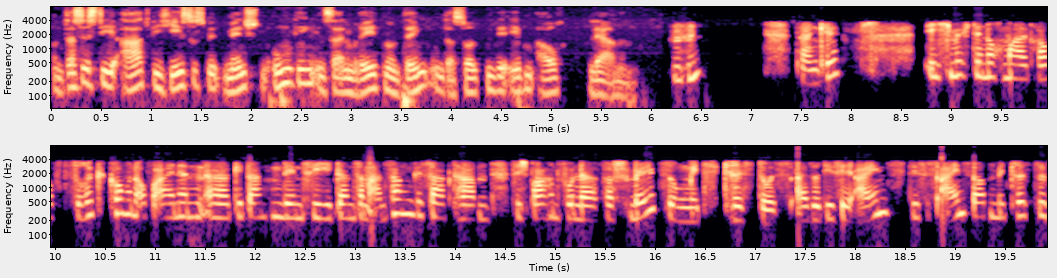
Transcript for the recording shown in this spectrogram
Und das ist die Art, wie Jesus mit Menschen umging in seinem Reden und Denken, und das sollten wir eben auch lernen. Mhm. Danke. Ich möchte nochmal darauf zurückkommen, auf einen äh, Gedanken, den Sie ganz am Anfang gesagt haben. Sie sprachen von der Verschmelzung mit Christus, also diese Eins, dieses Einswerden mit Christus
